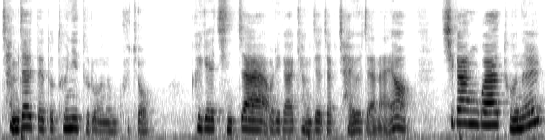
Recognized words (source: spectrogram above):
잠잘 때도 돈이 들어오는 구조. 그게 진짜 우리가 경제적 자유잖아요. 시간과 돈을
